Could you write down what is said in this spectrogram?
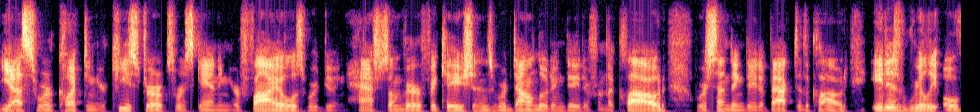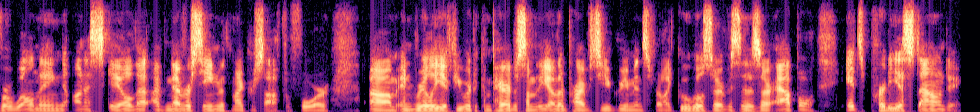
yes, we're collecting your keystrokes, we're scanning your files, we're doing hash sum verifications, we're downloading data from the cloud, we're sending data back to the cloud. It is really overwhelming on a scale that I've never seen with Microsoft before. Um, and really, if you were to compare to some of the other privacy agreements for like Google services or Apple, it's pretty astounding.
